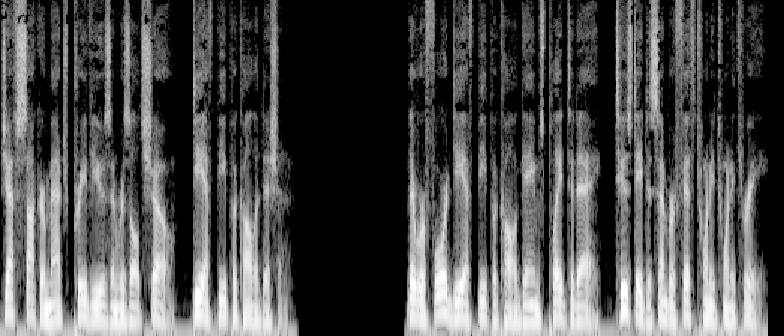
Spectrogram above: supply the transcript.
Jeff's Soccer Match Previews and Results Show, DFB Pokal Edition. There were four DFB Pokal games played today, Tuesday, December 5, 2023.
